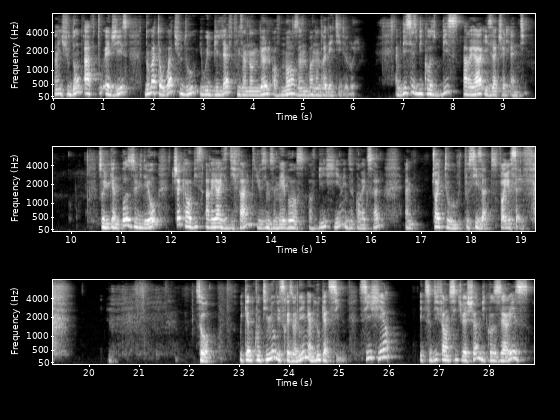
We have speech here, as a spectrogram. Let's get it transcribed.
And if you don't have two edges, no matter what you do, you will be left with an angle of more than 180 degrees. And this is because this area is actually empty. So you can pause the video, check how this area is defined using the neighbors of B here in the convex hull, and try to, to see that for yourself. so we can continue this reasoning and look at C. See here, it's a different situation because there is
